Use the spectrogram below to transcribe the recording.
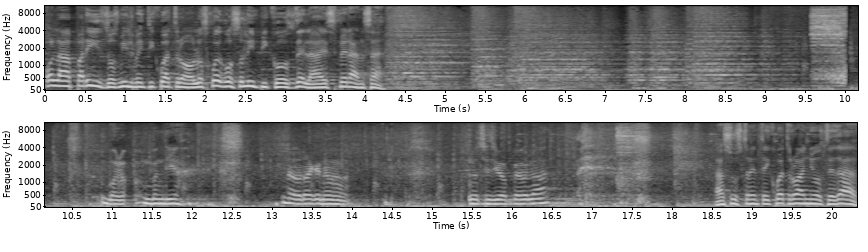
Hola París 2024, los Juegos Olímpicos de la Esperanza. Bueno, buen día. La verdad que no. No sé si va a poder hablar. A sus 34 años de edad,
